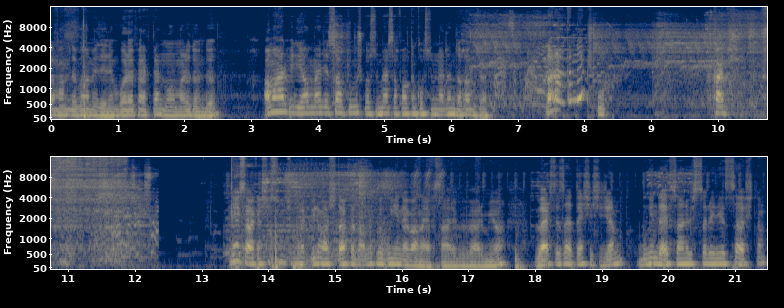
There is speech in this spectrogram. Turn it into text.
Tamam devam edelim. Bu arada karakter normale döndü. Ama harbi diyorum bence saf gümüş kostümler saf altın kostümlerden daha güzel. Lan arkamdaymış bu. Kaç. Neyse arkadaşlar sonuç olarak bir maç daha kazandık ve bu yine bana efsane bir vermiyor. Verse zaten şaşacağım. Bugün de efsane bir star hediyesi açtım.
